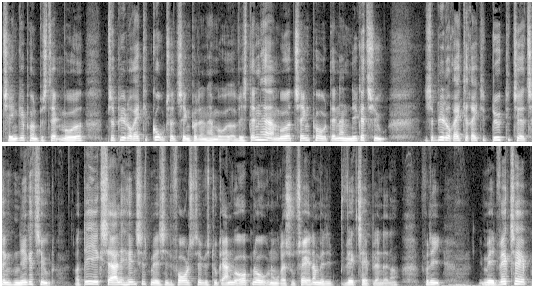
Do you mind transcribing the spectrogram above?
tænke på en bestemt måde, så bliver du rigtig god til at tænke på den her måde. Og hvis den her måde at tænke på, den er negativ, så bliver du rigtig, rigtig dygtig til at tænke negativt. Og det er ikke særlig hensigtsmæssigt i forhold til, hvis du gerne vil opnå nogle resultater med dit vægttab blandt andet. Fordi med et vægttab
